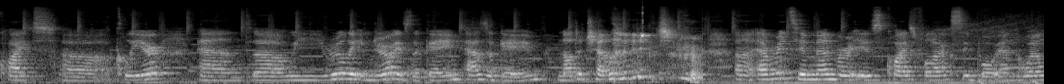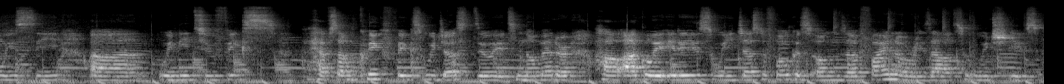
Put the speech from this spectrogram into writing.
quite uh, clear and uh, we really enjoy the game as a game, not a challenge. uh, every team member is quite flexible and when we see uh, we need to fix, have some quick fix, we just do it. No matter how ugly it is, we just focus on the final result, which is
